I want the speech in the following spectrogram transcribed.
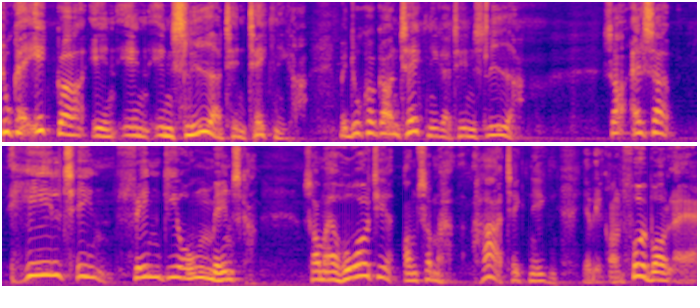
Du kan ikke gøre en, en, en slider til en tekniker, men du kan gøre en tekniker til en slider. Så altså hele tiden finde de unge mennesker, som er hurtige, og som har teknikken. Jeg ved godt, fodbold er,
